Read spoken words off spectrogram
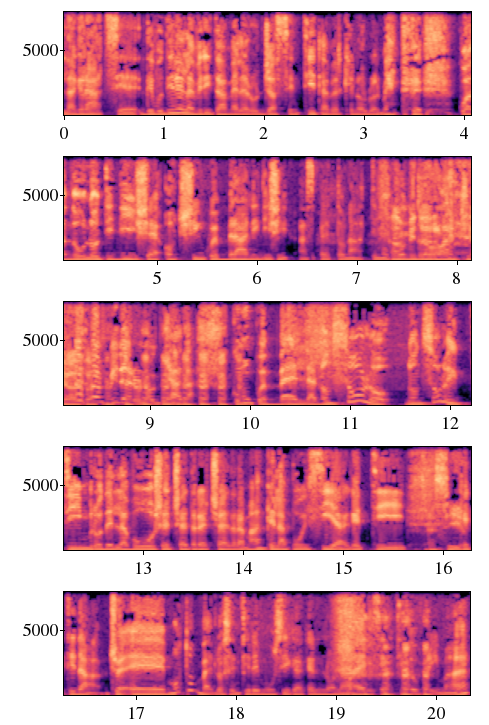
bella, grazie. Devo dire la verità, me l'ero già sentita perché normalmente quando uno ti dice ho cinque brani dici aspetta un attimo. Fammi dare un'occhiata. Fammi dare un'occhiata. Comunque bella, non solo, non solo, il timbro della voce eccetera eccetera, ma anche la poesia che ti, eh sì. che ti dà. Cioè è molto bello sentire musica che non hai sentito prima, eh?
